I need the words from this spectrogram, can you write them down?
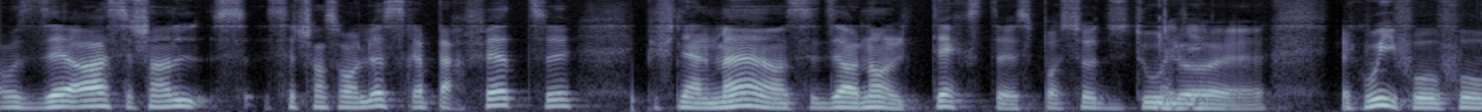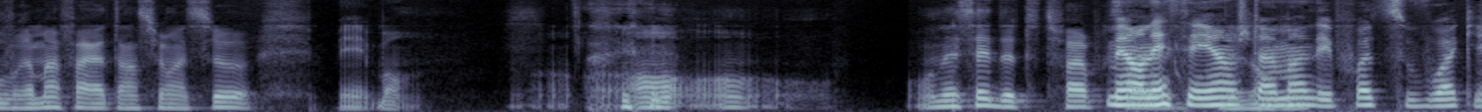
on se disait, ah, cette, chan- cette chanson-là serait parfaite, tu sais. Puis finalement, on s'est dit, ah non, le texte, c'est pas ça du tout, là. Euh, Fait que oui, il faut, faut vraiment faire attention à ça. Mais bon, on, on, on essaie de tout faire pour Mais ça- en essayant, justement, des fois, tu vois que...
